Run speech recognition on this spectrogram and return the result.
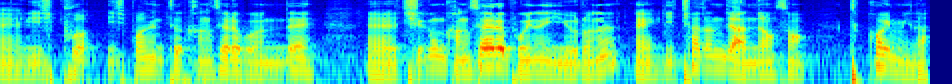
예, 20%, 20% 강세를 보였는데 예, 지금 강세를 보이는 이유로는 예, 2차 전지 안정성 특허입니다.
